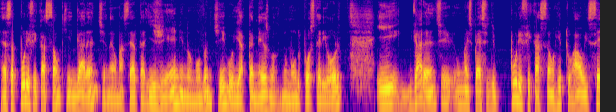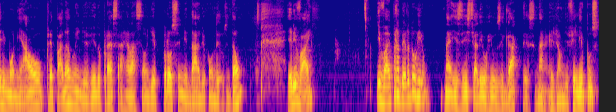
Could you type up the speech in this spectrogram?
Essa purificação que garante né, uma certa higiene no mundo antigo e até mesmo no mundo posterior, e garante uma espécie de purificação ritual e cerimonial, preparando o indivíduo para essa relação de proximidade com Deus. Então, ele vai e vai para a beira do rio. Né? Existe ali o rio Zigactes, na região de Filipos,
